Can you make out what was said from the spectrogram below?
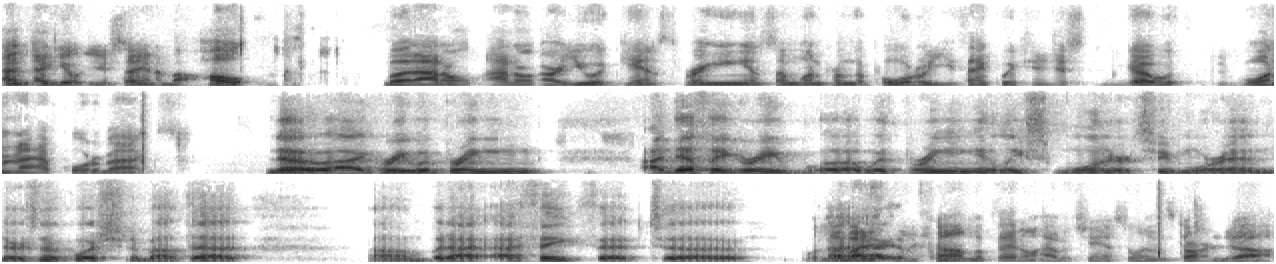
I I get what you're saying about Holton, but I don't I don't. Are you against bringing in someone from the portal? You think we should just go with one and a half quarterbacks? No, I agree with bringing. I definitely agree uh, with bringing at least one or two more in. There's no question about that. Um, but I, I, think that uh, well, nobody's going to come if they don't have a chance to win the starting job.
